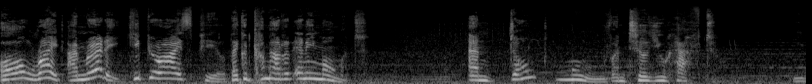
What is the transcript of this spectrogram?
All right, I'm ready. Keep your eyes peeled. They could come out at any moment. And don't move until you have to. We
